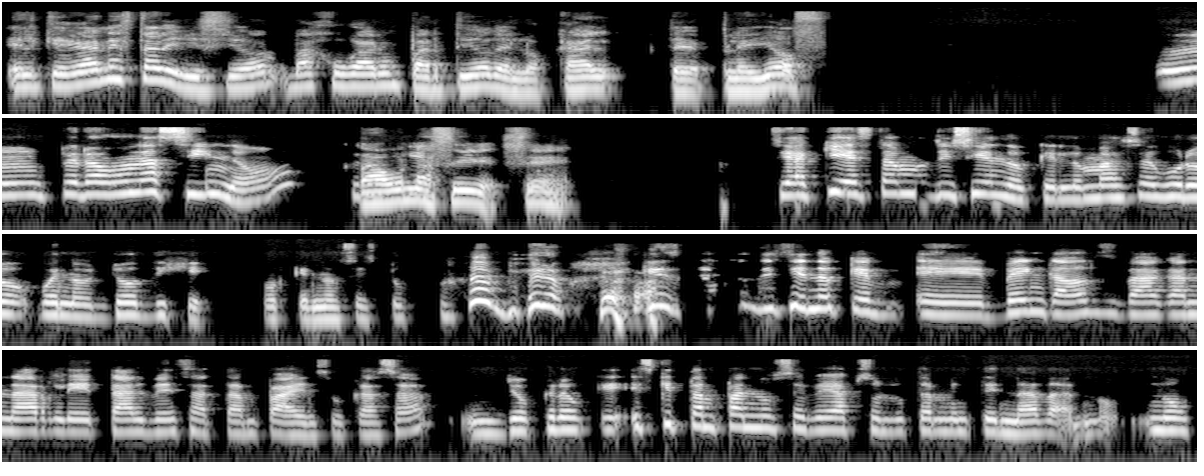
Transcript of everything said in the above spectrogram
el que gane esta división va a jugar un partido de local de playoff. Mm, pero aún así, ¿no? aún así, sí. Sí, aquí estamos diciendo que lo más seguro, bueno, yo dije, porque no sé tú, pero que estamos diciendo que eh, Bengals va a ganarle tal vez a Tampa en su casa. Yo creo que es que Tampa no se ve absolutamente nada, no, no,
